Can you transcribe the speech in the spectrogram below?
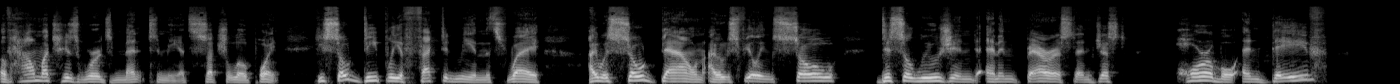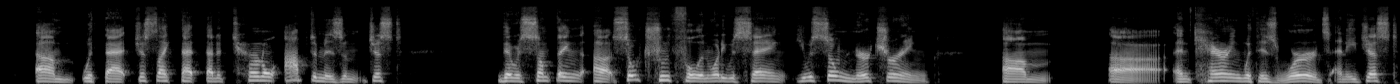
of how much his words meant to me at such a low point. He so deeply affected me in this way. I was so down. I was feeling so disillusioned and embarrassed and just horrible. And Dave, um, with that, just like that, that eternal optimism, just there was something uh, so truthful in what he was saying. He was so nurturing, um, uh, and caring with his words, and he just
